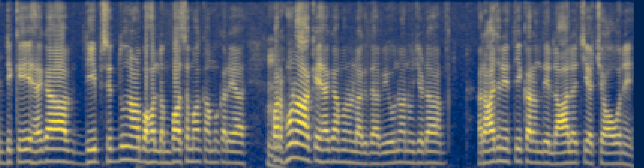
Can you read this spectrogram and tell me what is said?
ਡਿਕੇ ਹੈਗਾ ਦੀਪ ਸਿੱਧੂ ਨਾਲ ਬਹੁਤ ਲੰਬਾ ਸਮਾਂ ਕੰਮ ਕਰਿਆ। ਪਰ ਹੁਣ ਆ ਕੇ ਹੈਗਾ ਮੈਨੂੰ ਲੱਗਦਾ ਵੀ ਉਹਨਾਂ ਨੂੰ ਜਿਹੜਾ ਰਾਜਨੀਤੀ ਕਰਨ ਦੇ ਲਾਲਚ ਜਾਂ ਚਾਅ ਨੇ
